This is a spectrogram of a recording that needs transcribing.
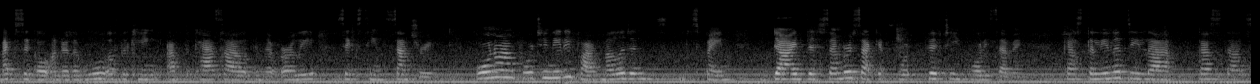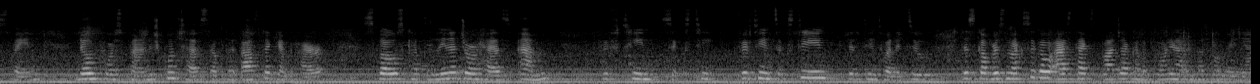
Mexico under the rule of the king of the Castile in the early 16th century. Born around 1485, Melendez, Spain, died December 2nd, 1547. Castellina de la Casta, Spain, known for Spanish conquest of the Aztec Empire, spouse Catalina Jorges M. 1516, 1516, 1522, discovers Mexico, Aztecs, Baja California, and Pennsylvania.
